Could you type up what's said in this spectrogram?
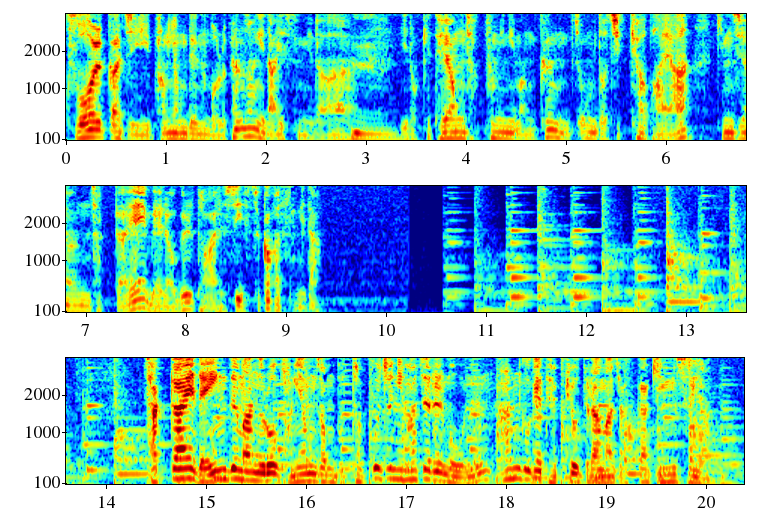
9월까지 방영되는 걸로 편성이 나 있습니다. 음. 이렇게 대형 작품이니만큼 좀 더 지켜봐야 김수현 작가의 매력을 더 알 수 있을 것 같습니다. 작가의 네임드만으로 방영 전부터 꾸준히 화제를 모으는 한국의 대표 드라마 작가 김수현.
